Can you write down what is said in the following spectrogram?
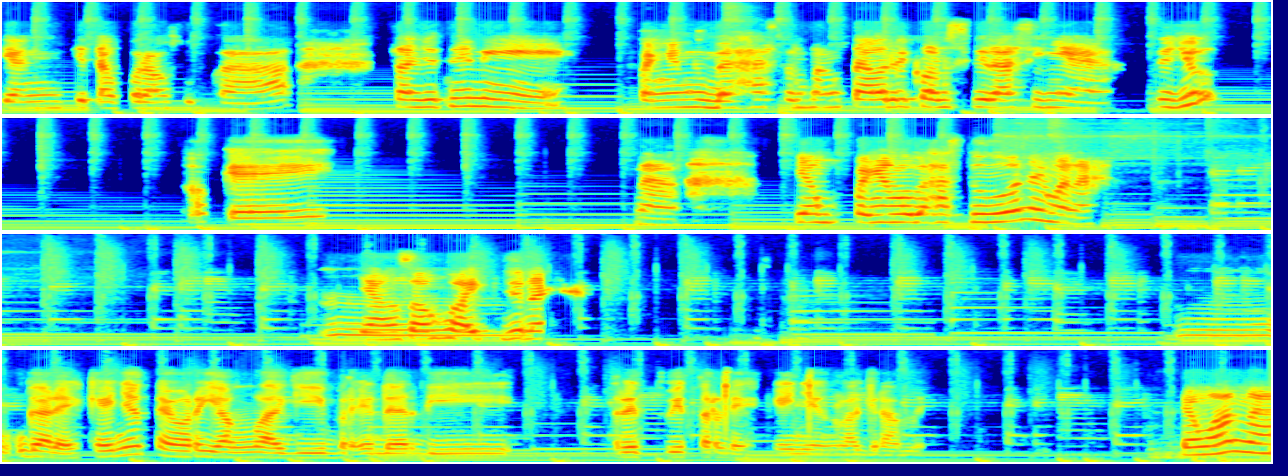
yang kita kurang suka. Selanjutnya nih, pengen ngebahas tentang teori konspirasinya. Setuju? Oke. Okay. Nah, yang pengen lo bahas duluan yang mana? Hmm. Yang Song Hwa Ikjun aja Hmm, enggak deh, kayaknya teori yang lagi beredar di thread Twitter deh, kayaknya yang lagi rame. Yang mana?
